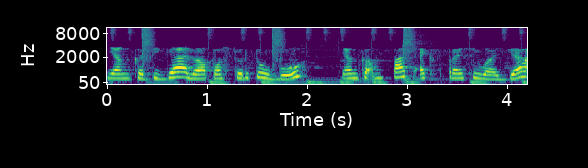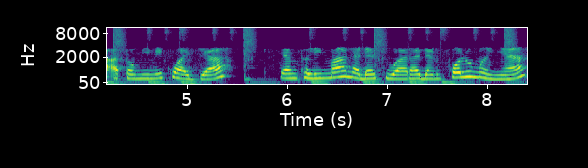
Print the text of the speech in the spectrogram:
yang ketiga adalah postur tubuh, yang keempat ekspresi wajah atau mimik wajah, yang kelima nada suara dan volumenya,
